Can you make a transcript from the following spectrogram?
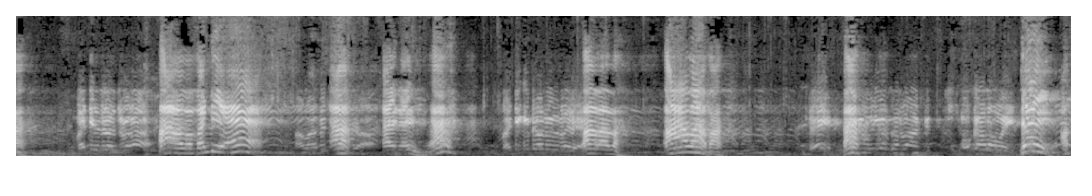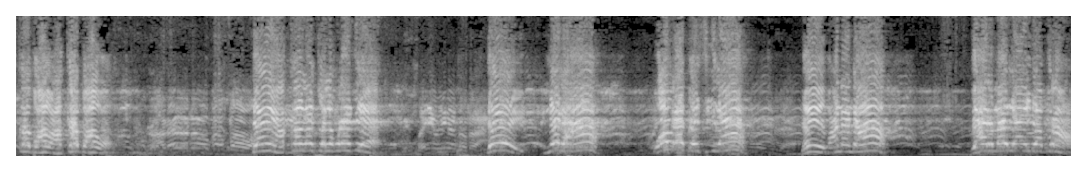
ஆ. வண்டிய ஆ, ஆ, ஆ? ஆ, வா. ஆ, வா, வா. டேய் அக்கா பாவம் அக்கா பாவம். டேய் அக்காலாம் சொல்லக்கூடாது. டேய் என்னடா? ஓவரா பேசிக்கிற? டேய் வேணாண்டா. வேற மாதிரி ஆயிடு அப்புறம்.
